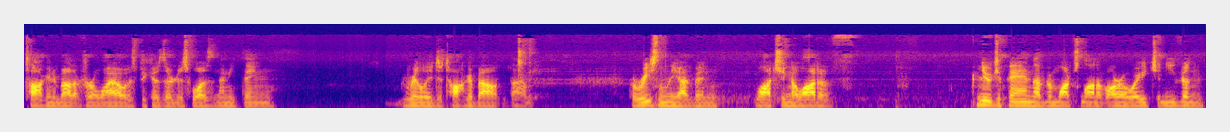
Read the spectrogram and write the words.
talking about it for a while was because there just wasn't anything really to talk about. Um, but recently, I've been watching a lot of New Japan. I've been watching a lot of ROH, and even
